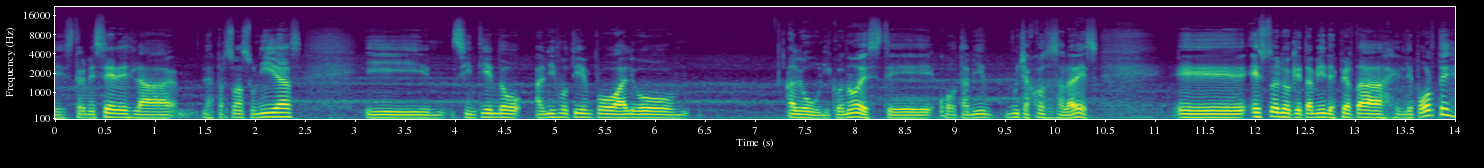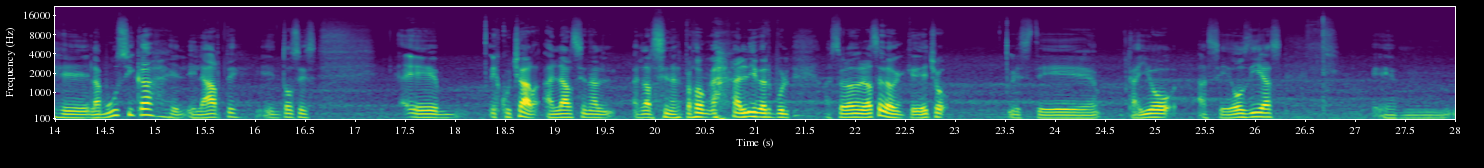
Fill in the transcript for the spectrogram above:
estremecer es las personas unidas y sintiendo al mismo tiempo algo algo único, ¿no? Este, o también muchas cosas a la vez. Eh, esto es lo que también despierta el deporte, eh, la música, el, arte. Entonces, eh, escuchar al Arsenal, al Arsenal, perdón, al Liverpool, hasta hablando del Arsenal, que de hecho este, cayó hace dos días en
